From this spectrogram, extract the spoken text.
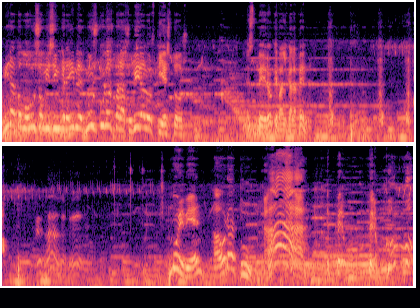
mira cómo uso mis increíbles músculos para subir a los tiestos. Espero que valga la pena. Muy bien, ahora tú. ¡Ah! Pero, pero, ¿cómo?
